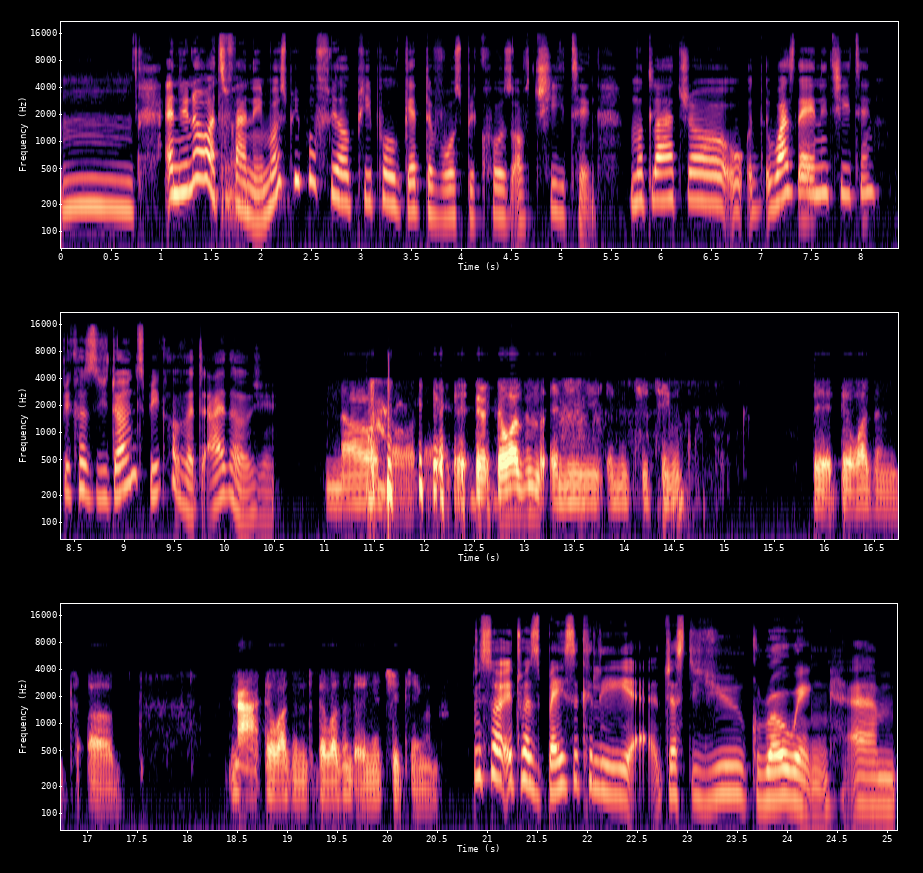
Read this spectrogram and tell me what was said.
Mm. And you know what's funny? Most people feel people get divorced because of cheating. Motlatso, was there any cheating? Because you don't speak of it, either of you. No, no, no. there, there, wasn't any any cheating. There, there wasn't. Uh, nah, there wasn't. There wasn't any cheating. So it was basically just you growing um,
